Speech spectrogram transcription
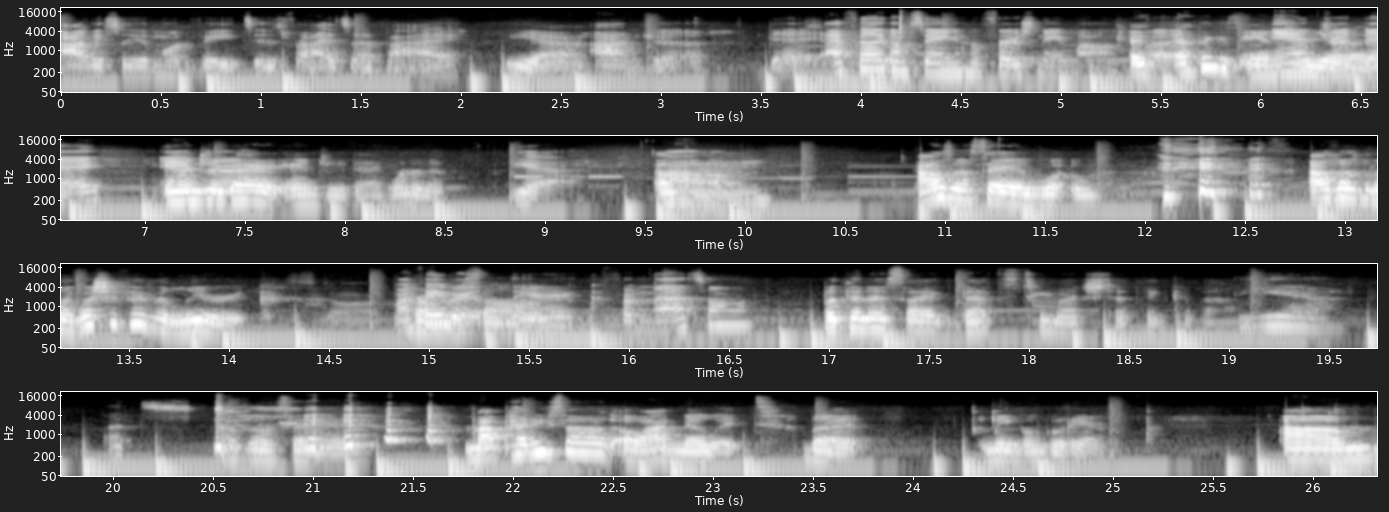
obviously that motivates is Rise Up by Yeah. Andra Day. I feel like I'm saying her first name wrong. I, But I think it's Andrea. Andra Day. Andrea Day or Andrea Day. One of them. Yeah. Okay. Um, I was going to say, what, I was to be like, what's your favorite lyric? my favorite lyric from that song. But then it's like, that's too much to think about. Yeah. That's I was gonna say my petty song. Oh, I know it, but we ain't gonna go there. Um.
